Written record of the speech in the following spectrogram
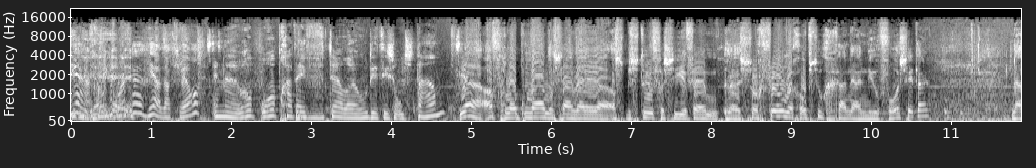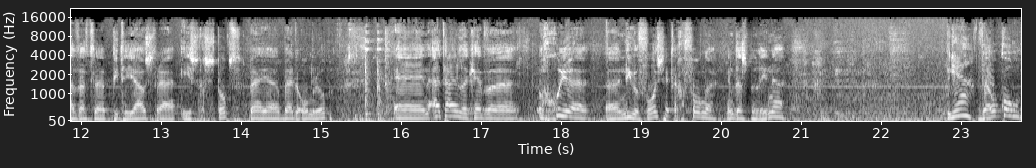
Ja, goedemorgen. Ja, dankjewel. En uh, Rob, Rob gaat even vertellen hoe dit is ontstaan. Ja, afgelopen maanden zijn wij uh, als bestuur van CFM zorgvuldig op zoek gegaan naar een nieuwe voorzitter. Nadat Pieter Joustra is gestopt bij, bij de omroep. En uiteindelijk hebben we een goede nieuwe voorzitter gevonden. En dat is Belinda. Ja. Welkom.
